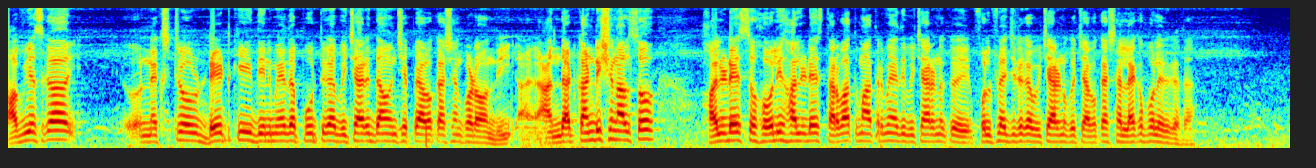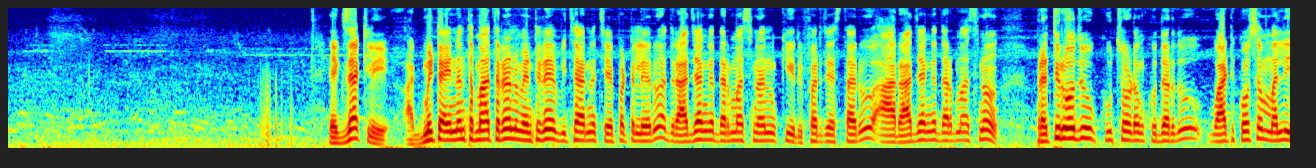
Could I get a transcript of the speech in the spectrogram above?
ఆబ్వియస్గా నెక్స్ట్ డేట్కి దీని మీద పూర్తిగా విచారిద్దామని చెప్పే అవకాశం కూడా ఉంది. And that condition also holidays Holi holidays తర్వాత మాత్రమే అది విచారణకు ఫుల్ ఫ్లెజ్డ్గా విచారణకు వచ్చే అవకాశాలు లేకపోలేదు కదా? ఎగ్జాక్ట్లీ అడ్మిట్ అయినంత మాత్రాన వెంటనే విచారణ చేపట్టలేరు. అది రాజ్యాంగ ధర్మాసనానికి రిఫర్ చేస్తారు. ఆ రాజ్యాంగ ధర్మాసనం ప్రతిరోజు కూర్చోవడం కుదరదు. వాటి కోసం మళ్ళీ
